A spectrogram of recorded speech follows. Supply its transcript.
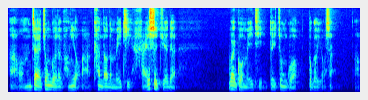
啊，我们在中国的朋友啊看到的媒体还是觉得外国媒体对中国不够友善啊，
